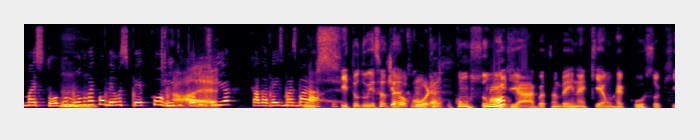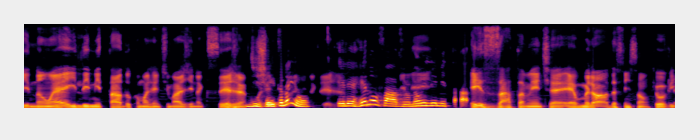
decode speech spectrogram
mas todo uhum. mundo vai comer um espeto corrido ah, todo é? dia cada vez mais barato. Nossa. E tudo isso até com, com, o consumo né? de água também, né? Que é um recurso que não é ilimitado como a gente imagina que seja. De jeito nenhum. Ele é renovável, ele... não ilimitado. Exatamente, é, é, a melhor definição que eu ouvi.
